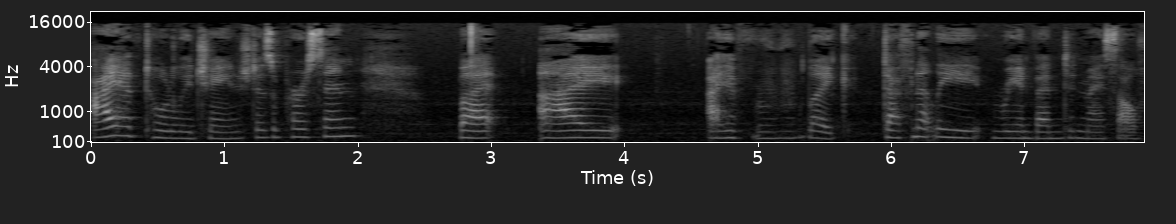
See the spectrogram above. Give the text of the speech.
I have totally changed as a person, but I I have like definitely reinvented myself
